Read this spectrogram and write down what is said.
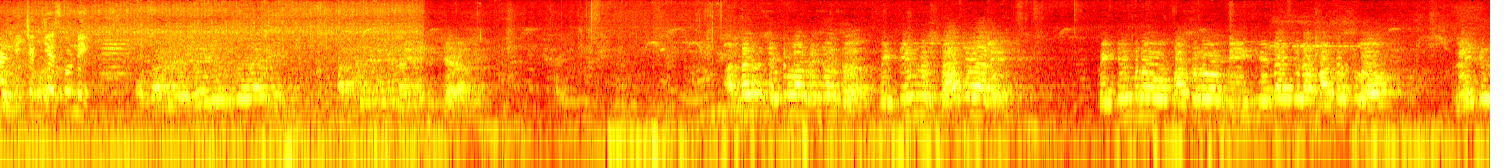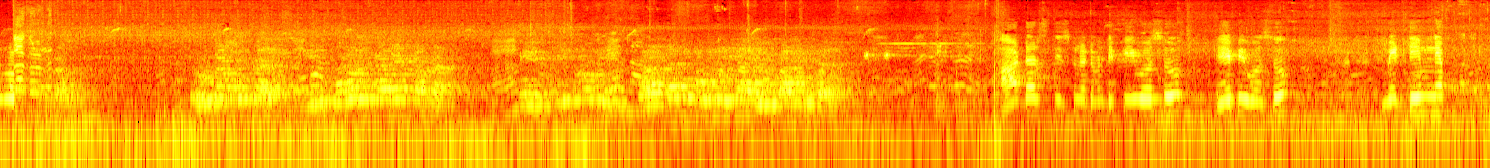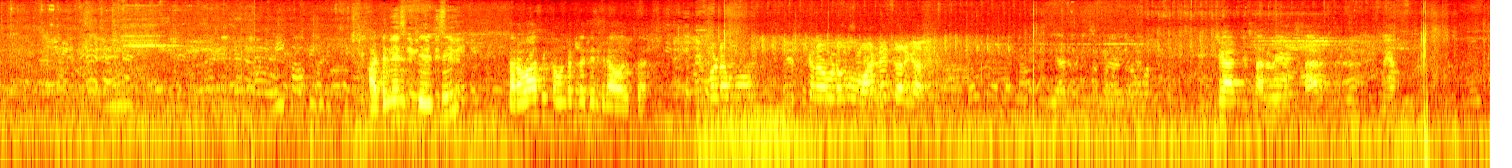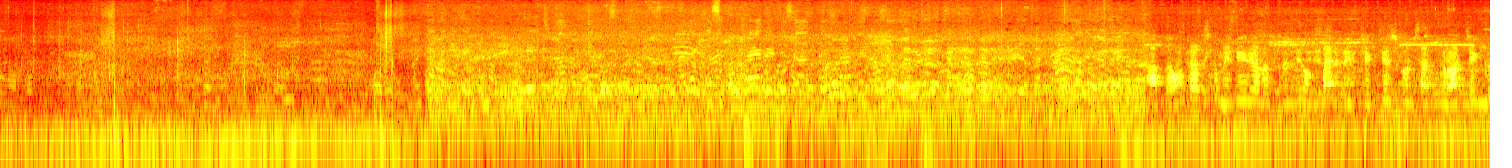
అండి చెక్ చేసుకోండి అందరూ సెక్టర్ ఆఫీసర్స్ మీ టీమ్ను స్టార్ట్ చేయాలి మీ టీమ్లో బస్సులో మీ కేటాయించిన బస్సెస్లో వెహికల్స్. ఆర్డర్స్ తీసుకున్నటువంటి పీఓస్ ఏపీఓస్ మీ టీంని అటెండెన్స్ చేసి తర్వాత కౌంటర్ దగ్గరికి రావాలి సార్. ఇవ్వడము తీసుకురావడము వాళ్ళే జరగాలి. In-charge survey sir. మేము ఆ కౌంటర్స్ మెటీరియల్ వస్తుంది ఒకసారి మీరు చెక్ చేసుకోండి సార్. క్రాస్ చెక్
